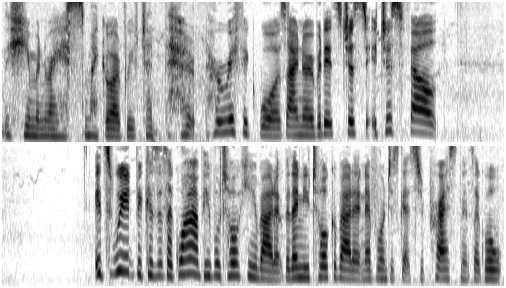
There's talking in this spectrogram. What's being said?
the human race. My God, we've had horrific wars. I know, but it's just it just felt. It's weird because it's like why aren't people talking about it? But then you talk about it and everyone just gets depressed, and it's like, well,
